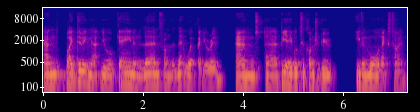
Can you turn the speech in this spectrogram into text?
And by doing that, you will gain and learn from the network that you're in and uh, be able to contribute even more next time.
